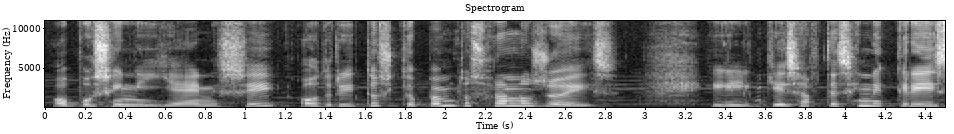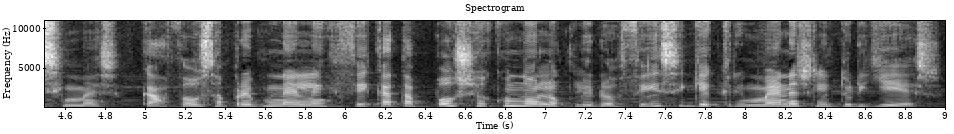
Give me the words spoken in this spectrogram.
όπως είναι η γέννηση, ο τρίτος και ο πέμπτος χρόνος ζωής. Οι ηλικίες αυτές είναι κρίσιμες, καθώς θα πρέπει να ελεγχθεί κατά πόσο έχουν ολοκληρωθεί συγκεκριμένες λειτουργίες.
